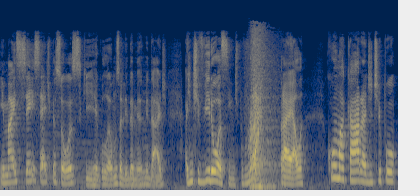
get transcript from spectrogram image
e mais 6, 7 pessoas que regulamos ali da mesma idade, a gente virou assim, tipo, pra ela, com uma cara de tipo.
